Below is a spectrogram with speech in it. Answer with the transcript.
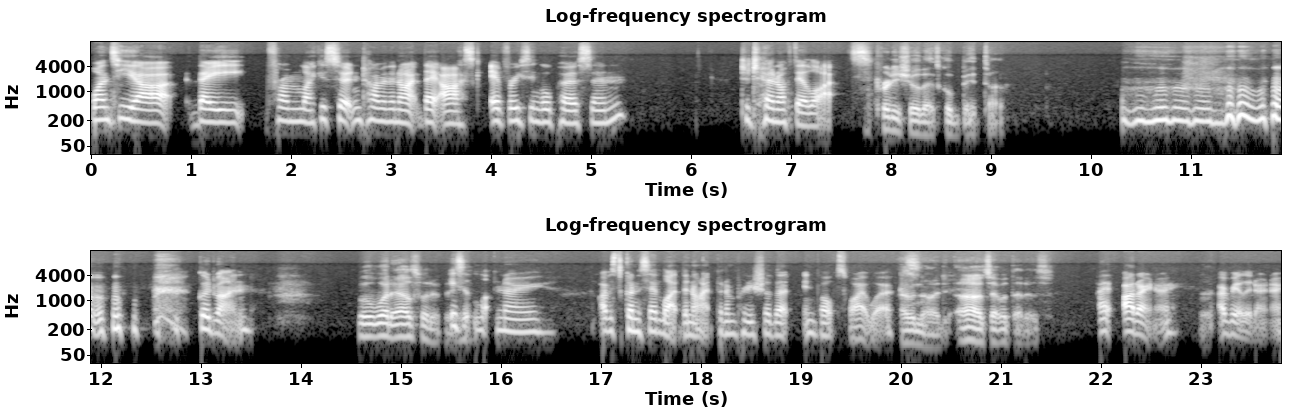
once a year they from like a certain time of the night they ask every single person to turn off their lights. Pretty sure that's called bedtime. Good one. Well, what else would it be? Is it li- no? I was going to say light the night, but I'm pretty sure that involves fireworks. I have no idea. Oh, is that what that is? I, I don't know. I really don't know.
